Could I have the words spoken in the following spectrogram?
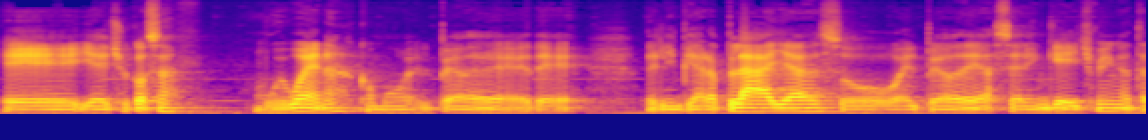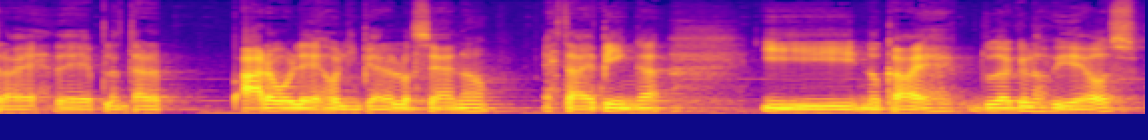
y ha hecho cosas muy buenas, como el peor de, de, limpiar playas o el peor de hacer engagement a través de plantar árboles o limpiar el océano, está de pinga. Y no cabe duda que los videos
